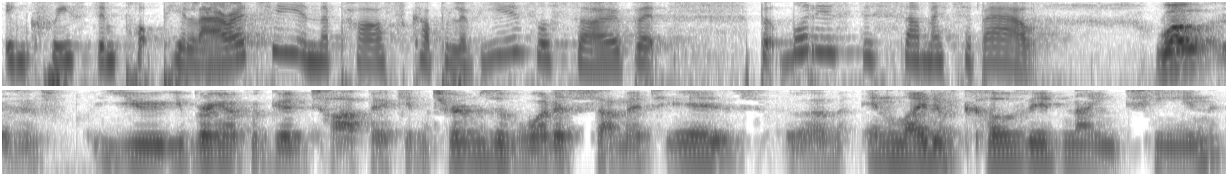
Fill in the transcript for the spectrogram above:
increased in popularity in the past couple of years or so. But but what is this summit about? Well, you, you bring up a good topic in terms of what a summit is. Um, in light of COVID 19,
